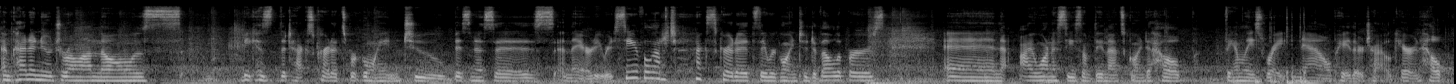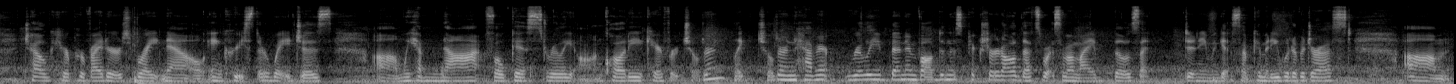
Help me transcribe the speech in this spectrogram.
I'm kind of neutral on those because the tax credits were going to businesses and they already receive a lot of tax credits. They were going to developers. And I want to see something that's going to help families right now pay their child care and help child care providers right now increase their wages. Um, we have not focused really on quality of care for children. Like, children haven't really been involved in this picture at all. That's what some of my bills that didn't even get subcommittee would have addressed. Um,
